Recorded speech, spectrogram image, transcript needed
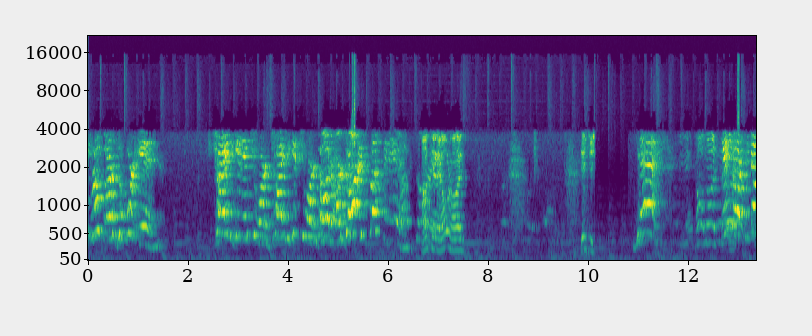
broke our door in. Trying to get into our, trying to get to our daughter. Our daughter's busted in. Okay, hold on. Did you Yes. call nine It's already, no,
